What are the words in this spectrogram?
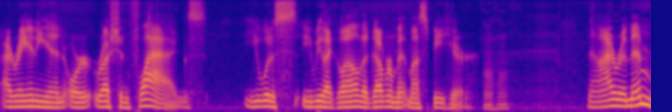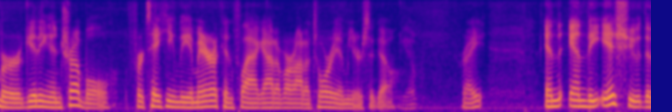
Iranian or Russian flags, you would you'd be like, well, the government must be here. Mm-hmm. Now I remember getting in trouble for taking the American flag out of our auditorium years ago Yep. right? And and the issue, the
